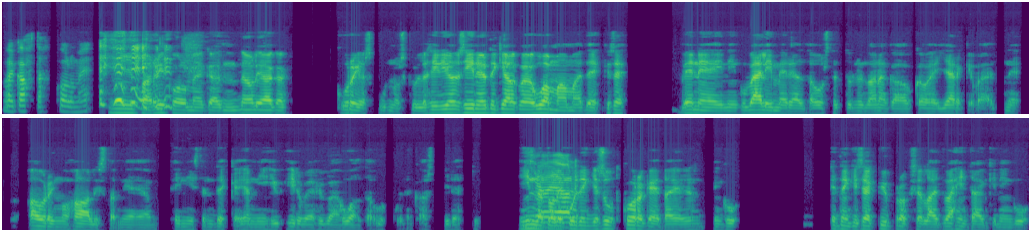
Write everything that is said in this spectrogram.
vai kahta, kolme? Niin, pari kolmea käytin. Ne oli aika kurjas kunnossa kyllä. Siinä, siinä jotenkin alkoi jo huomaamaan, että ehkä se vene ei niin kuin välimereltä ostettu nyt ainakaan ole kauhean järkevää. Että ne auringon haalistamia ja ei niistä nyt ehkä ihan niin hirveän hyvää huolta ollut kuitenkaan pidetty. Hinnat Joo, oli ja- kuitenkin suht korkeita, ja niin kuin, etenkin siellä Kyproksella, että vähintäänkin, niin kuin,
